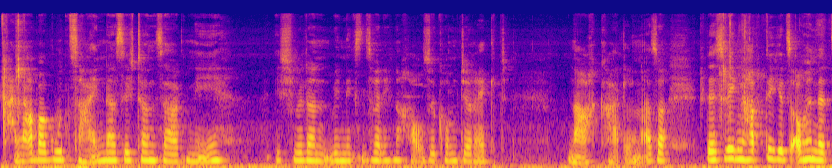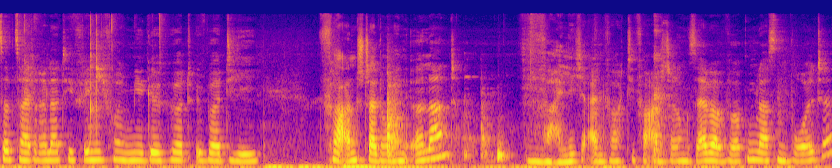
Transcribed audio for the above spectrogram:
Kann aber gut sein, dass ich dann sage, nee, ich will dann wenigstens, wenn ich nach Hause komme, direkt nachkaddeln. Also deswegen habt ihr jetzt auch in letzter Zeit relativ wenig von mir gehört über die Veranstaltung in Irland, weil ich einfach die Veranstaltung selber wirken lassen wollte.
